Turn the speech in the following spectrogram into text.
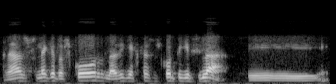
ανεβάζει ψηλά και το σκορ, δηλαδή και χθες το σκορ πήγε ψηλά. Στη,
